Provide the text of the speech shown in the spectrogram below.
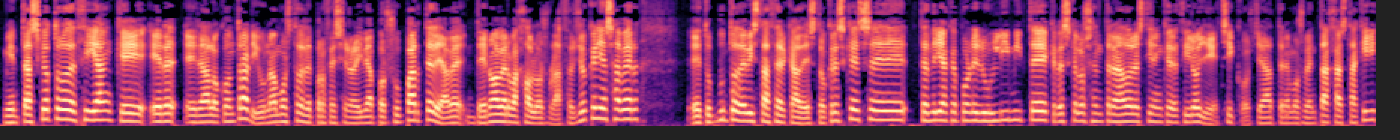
mientras que otros decían que era, era, lo contrario, una muestra de profesionalidad por su parte, de, haber, de no haber bajado los brazos. Yo quería saber eh, tu punto de vista acerca de esto. ¿Crees que se tendría que poner un límite? ¿Crees que los entrenadores tienen que decir, oye, chicos, ya tenemos ventaja hasta aquí?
